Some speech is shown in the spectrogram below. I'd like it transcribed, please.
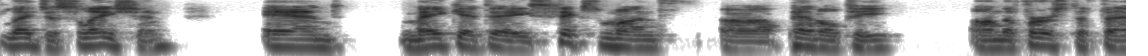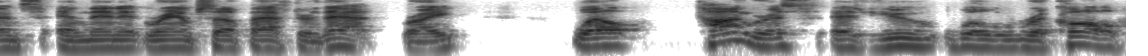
legislation and make it a six month uh, penalty on the first offense, and then it ramps up after that, right? Well, Congress, as you will recall,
